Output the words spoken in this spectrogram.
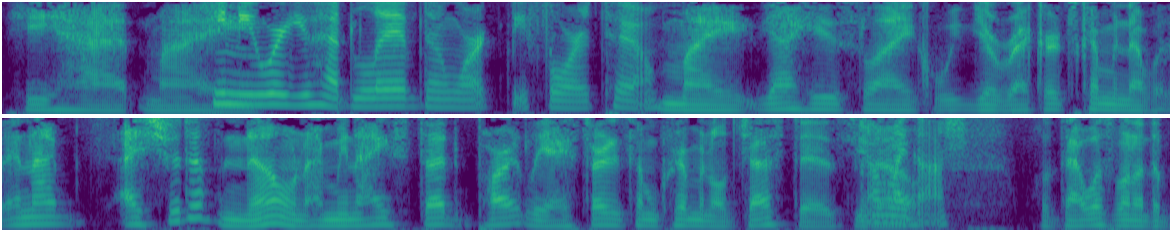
he had my He knew where you had lived and worked before too. my yeah. He's like your records coming up with, and I I should have known. I mean, I studied partly. I started some criminal justice. You oh know, my gosh. Well, that was one of the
